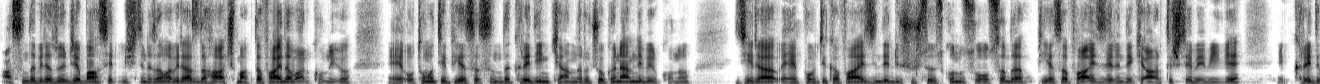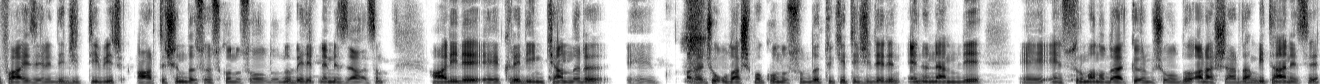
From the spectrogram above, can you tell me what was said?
Aslında biraz önce bahsetmiştiniz ama biraz daha açmakta fayda var konuyu. E, otomotiv piyasasında kredi imkanları çok önemli bir konu. Zira e, politika faizinde düşüş söz konusu olsa da piyasa faizlerindeki artış sebebiyle e, kredi faizlerinde ciddi bir artışın da söz konusu olduğunu belirtmemiz lazım. Haliyle e, kredi imkanları e, araca ulaşma konusunda tüketicilerin en önemli e, enstrüman olarak görmüş olduğu araçlardan bir tanesi.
